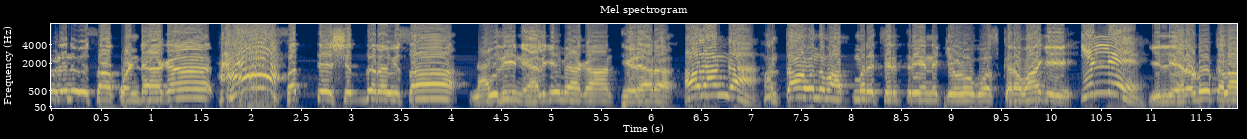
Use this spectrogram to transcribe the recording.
ಸುಳ್ಳಿನ ವಿಷ ಕೊಂಡ್ಯಾಗ ಸತ್ಯ ಸಿದ್ಧರ ವಿಷ ತುದಿ ನ್ಯಾಲ್ಗೆ ಮ್ಯಾಗ ಅಂತ ಹೇಳ್ಯಾರ. ಹೌದಂಗ ಅಂತ ಒಂದು ಮಹಾತ್ಮರ ಚರಿತ್ರೆಯನ್ನು ಕೇಳೋಗೋಸ್ಕರವಾಗಿ ಇಲ್ಲಿ ಇಲ್ಲಿ ಎರಡೂ ಕಲಾ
